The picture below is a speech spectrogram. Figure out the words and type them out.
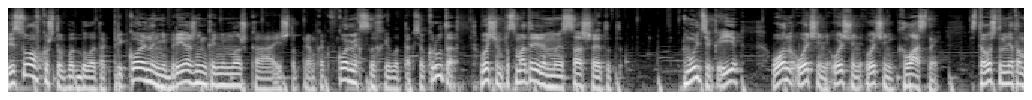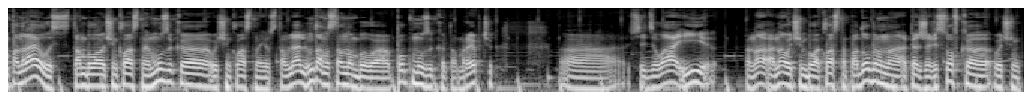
рисовку, чтобы вот было так прикольно, небрежненько немножко, а и чтобы прям как в комиксах, и вот так все круто. В общем, посмотрели мы с Сашей этот мультик, и он очень-очень-очень классный. Из того, что мне там понравилось, там была очень классная музыка, очень классно ее вставляли. Ну, там в основном была поп-музыка, там рэпчик, э, все дела. И она, она очень была классно подобрана. Опять же, рисовка очень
